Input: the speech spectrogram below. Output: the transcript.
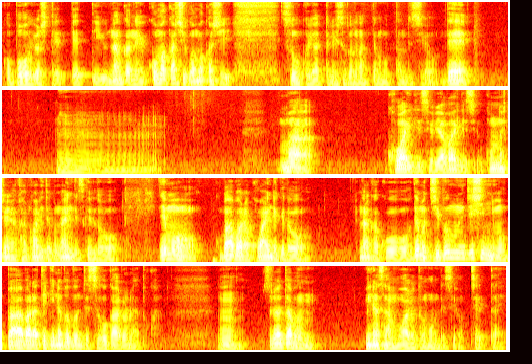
こう防御してってっていう、なんかね、ごまかしごまかし、すごくやってる人だなって思ったんですよ。で、うーん、まあ、怖いですよ。やばいですよ。こんな人には関わりたくないんですけれど、でも、バーバラは怖いんだけど、なんかこう、でも自分自身にもバーバラ的な部分ってすごくあるなとか。うん。それは多分、皆さんもあると思うんですよ、絶対。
